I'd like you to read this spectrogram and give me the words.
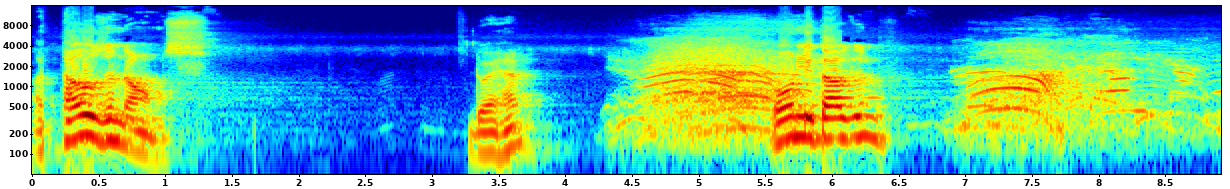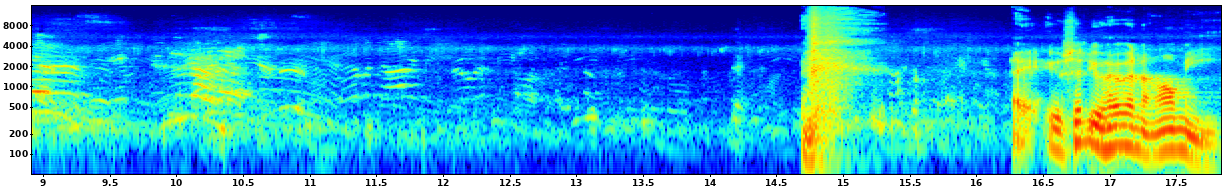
a thousand arms. Do I have? Only thousand? Hey, You said you have an army.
